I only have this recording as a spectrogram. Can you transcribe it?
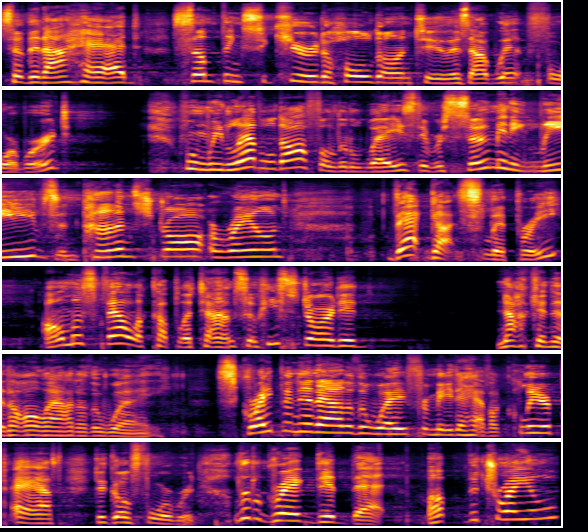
so that I had something secure to hold on to as I went forward. When we leveled off a little ways, there were so many leaves and pine straw around. That got slippery. almost fell a couple of times, so he started knocking it all out of the way, scraping it out of the way for me to have a clear path to go forward. Little Greg did that up the trail,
